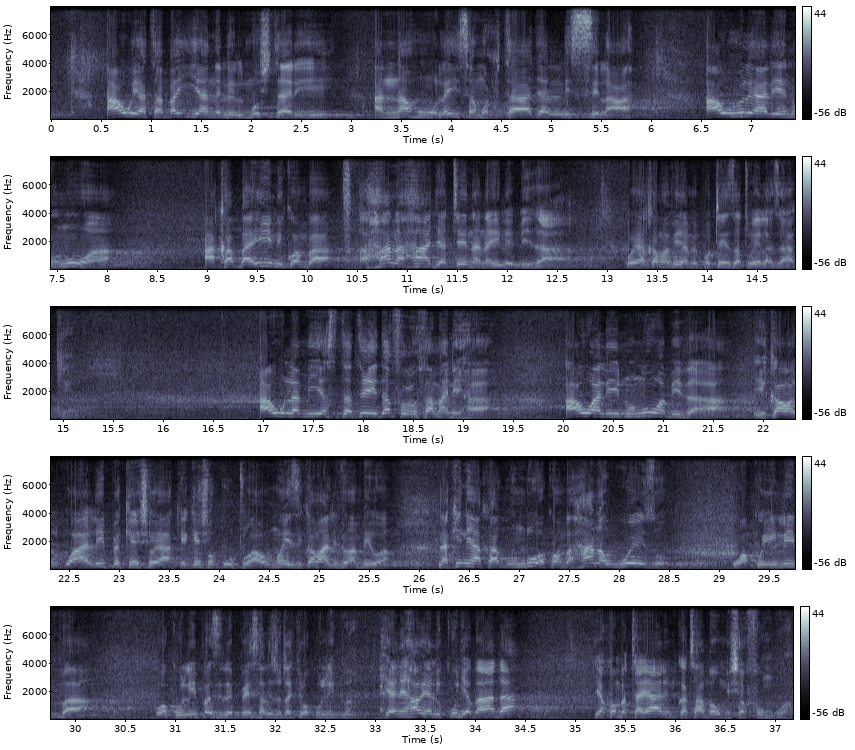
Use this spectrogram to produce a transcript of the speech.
au yatabayan lilmushtari annahu laysa muhtajan lisila, au yule aliyenunua akabaini kwamba hana haja tena na ile bidhaa, kwa hiyo kama vile amepoteza tu hela zake. Au lam yastati dafu thamaniha, au alinunua bidhaa ikawa alikuwa alipe kesho yake, kesho kutwa au mwezi kama alivyoambiwa, lakini akagundua kwamba hana uwezo wa kuilipa wa kulipa zile pesa alizotakiwa kulipa. Yani hayo yalikuja baada ya kwamba tayari mkataba umeshafungwa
